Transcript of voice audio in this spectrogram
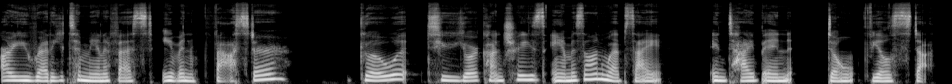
are you ready to manifest even faster? Go to your country's Amazon website and type in Don't Feel Stuck.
